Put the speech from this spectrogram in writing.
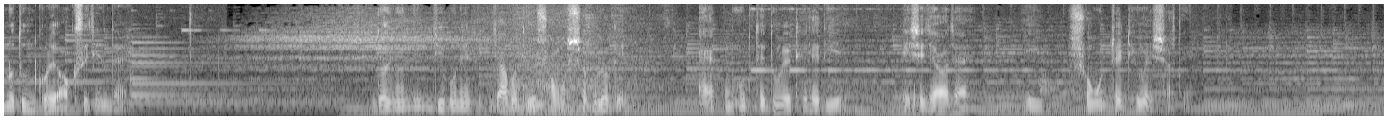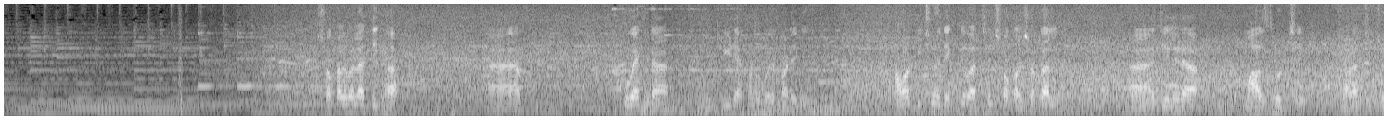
নতুন করে অক্সিজেন দেয়। দৈনন্দিন জীবনের যাবতীয় সমস্যাগুলোকে এক মুহূর্তে দূরে ঠেলে দিয়ে ভেসে যাওয়া যায় এই সমুদ্রের ঢেউয়ের সাথে। সকালবেলা দীঘা খুব একটা ভিড় এখন হয়ে পারেনি। আমার পিছনে দেখতে পাচ্ছেন সকাল সকাল জেলেরা মাছ ধরছে। তারা একটু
